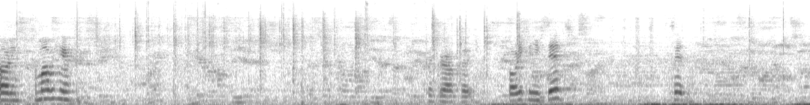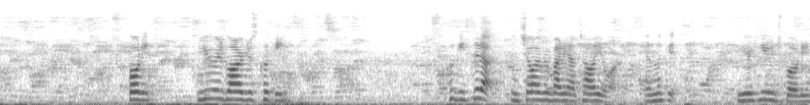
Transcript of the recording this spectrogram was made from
Bodhi, come over here. Good girl, good. Bodhi, can you sit? Sit. Bodhi, you're as large as Cookie. Cookie, sit up and show everybody how tall you are. And look at, you're huge, Bodhi.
